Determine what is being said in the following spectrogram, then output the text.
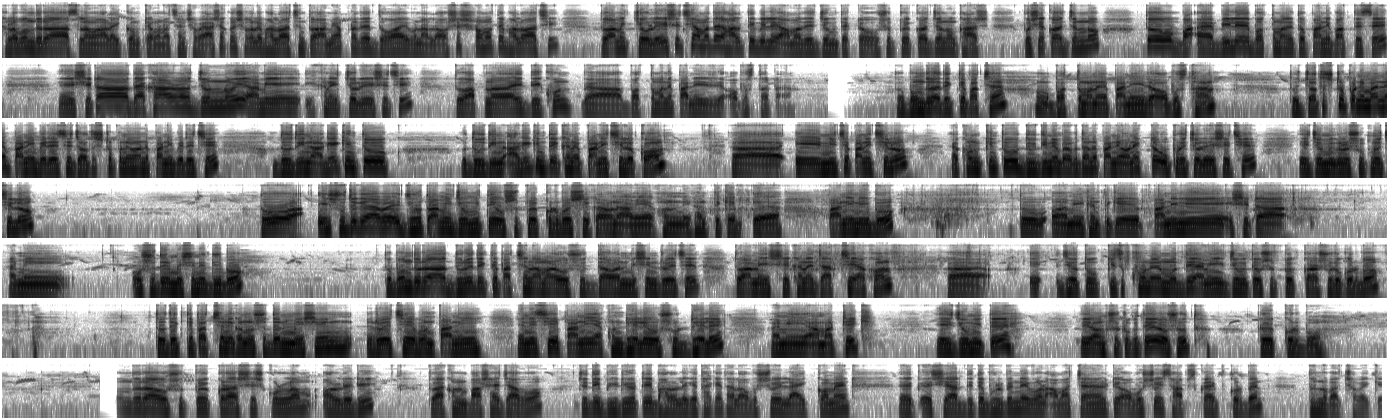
Hello বন্ধুরা, আসসালামু আলাইকুম। কেমন আছেন সবাই? আশা করি সকলে ভালো আছেন। তো আমি আপনাদের দোয়া এবং আল্লাহ অশেষ রহমতে ভালো আছি। তো আমি চলে এসেছি আমাদের হালতি বিলে আমাদের জমিতে একটা ওষুধ প্রয়োগ করার জন্য, ঘাস পুষে করার জন্য। তো বিলে বর্তমানে তো পানি বাড়তেছে। সেটা দেখানোর জন্যই আমি এখানে চলে এসেছি। তো আপনারাই দেখুন বর্তমানে পানির অবস্থাটা। তো বন্ধুরা দেখতে পাচ্ছেন, বর্তমানে পানির অবস্থান। তো যথেষ্ট পরিমাণে পানি বেড়েছে, যথেষ্ট পরিমাণে পানি বেড়েছে। দুদিন আগে কিন্তু, দুদিন আগে কিন্তু এখানে পানি ছিল কম এই নিচে পানি ছিল। এখন কিন্তু দুই দিনের ব্যবধানে পানি অনেকটা উপরে চলে এসেছে। এই জমিগুলো শুকনো ছিল। তো এই সুযোগে যেহেতু আমি জমিতে ওষুধ প্রয়োগ করব, সে কারণে আমি এখন এখান থেকে পানি নিব। তো আমি এখান থেকে পানি নিয়ে সেটা আমি ওষুধের মেশিনে দিব। তো বন্ধুরা, দূরে দেখতে পাচ্ছেন আমার ওষুধ দেওয়ার মেশিন রয়েছে। তো আমি সেখানে যাচ্ছি এখন। যেহেতু কিছুক্ষণের মধ্যে আমি জমিতে ওষুধ প্রয়োগ করা শুরু করব। তো দেখতে পাচ্ছেন এখানে ওষুধের মেশিন রয়েছে এবং পানি এনেছি। পানি এখন ঢেলে, ওষুধ ঢেলে আমি আমার ঠিক এই জমিতে, এই অংশটুকুতে ওষুধ প্রয়োগ করব। বন্ধুরা, ওষুধ প্রয়োগ করা শেষ করলাম অলরেডি তো এখন বাসায় যাব। যদি ভিডিওটি ভালো লেগে থাকে, তাহলে অবশ্যই লাইক কমেন্ট শেয়ার দিতে ভুলবেন না এবং আমার চ্যানেলটি অবশ্যই সাবস্ক্রাইব করবেন। ধন্যবাদ সবাইকে।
